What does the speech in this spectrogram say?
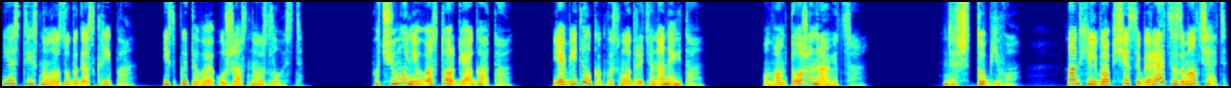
Я стиснула зубы до скрипа, испытывая ужасную злость. «Почему не в восторге, Агата? Я видел, как вы смотрите на Нейта. Он вам тоже нравится?» «Да чтоб его! Анхель вообще собирается замолчать?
